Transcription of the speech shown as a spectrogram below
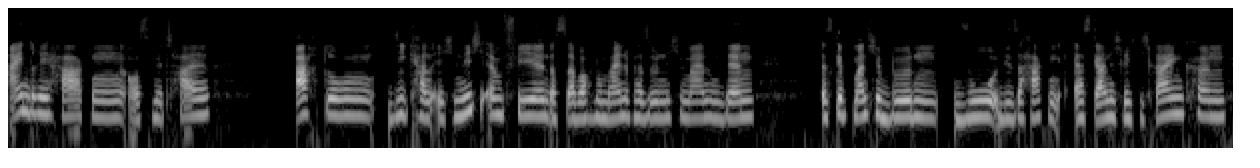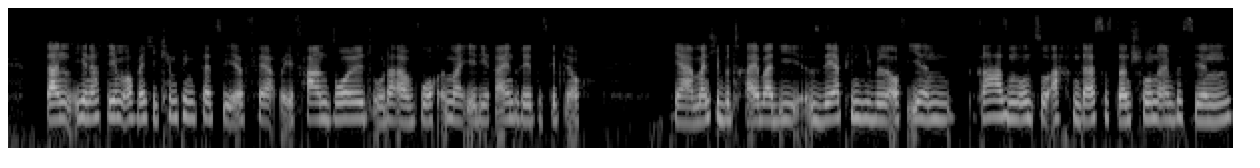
Eindrehhaken aus Metall Achtung, die kann ich nicht empfehlen. Das ist aber auch nur meine persönliche Meinung, denn es gibt manche Böden, wo diese Haken erst gar nicht richtig rein können. Dann, je nachdem, auf welche Campingplätze ihr, ihr fahren wollt oder wo auch immer ihr die reindreht. Es gibt ja auch ja, manche Betreiber, die sehr penibel auf ihren Rasen und so achten. Da ist es dann schon ein bisschen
